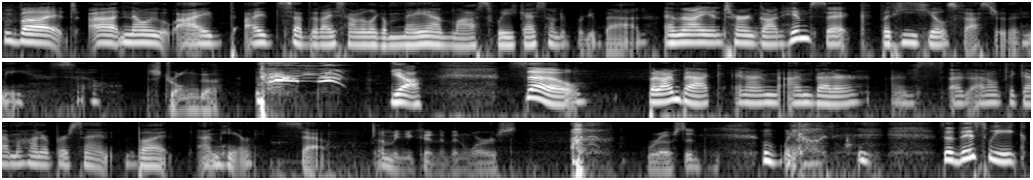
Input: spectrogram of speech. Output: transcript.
but uh, no, I I said that I sounded like a man last week. I sounded pretty bad, and then I in turn got him sick, but he heals faster than me. So Stronger. yeah, so but I'm back and I'm I'm better. I'm I, I don't think I'm hundred percent, but I'm here. So I mean, you couldn't have been worse. Roasted. oh my god. so this week.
